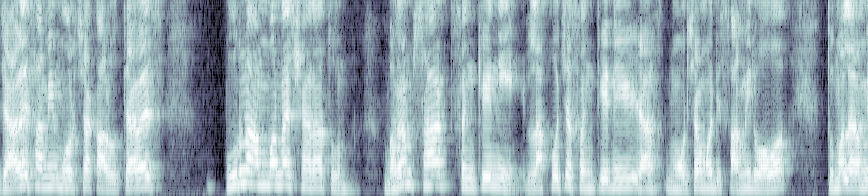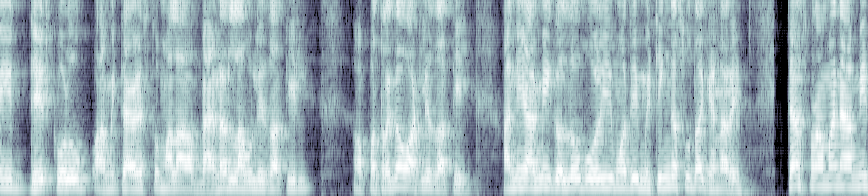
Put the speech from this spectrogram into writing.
ज्यावेळेस आम्ही मोर्चा काढू त्यावेळेस पूर्ण अंबरनाथ शहरातून भरमसाठ संख्येने लाखोच्या संख्येने या मोर्चामध्ये सामील व्हावं. तुम्हाला आम्ही डेट कळू आम्ही त्यावेळेस तुम्हाला बॅनर लावले जातील. पत्रकं वाटले जातील. आणि आम्ही गल्लोबोळीमध्ये मिटिंगसुद्धा घेणार आहेत. त्याचप्रमाणे आम्ही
